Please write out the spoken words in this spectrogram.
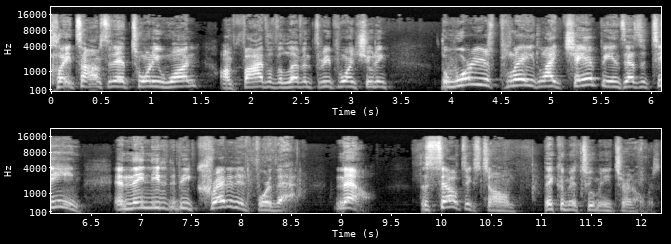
Klay Thompson had 21 on 5 of 11 three point shooting. The Warriors played like champions as a team, and they needed to be credited for that. Now, the Celtics, Tone, they commit too many turnovers.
